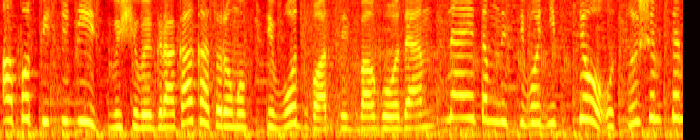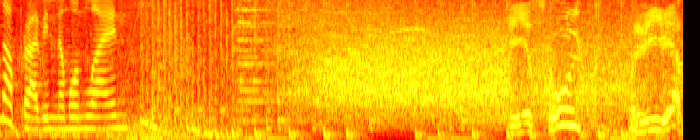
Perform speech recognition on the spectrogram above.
а подписи действующего игрока, которому всего 22 года. На этом на сегодня все. Услышим Увидимся на правильном онлайн. Физкульт, привет!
